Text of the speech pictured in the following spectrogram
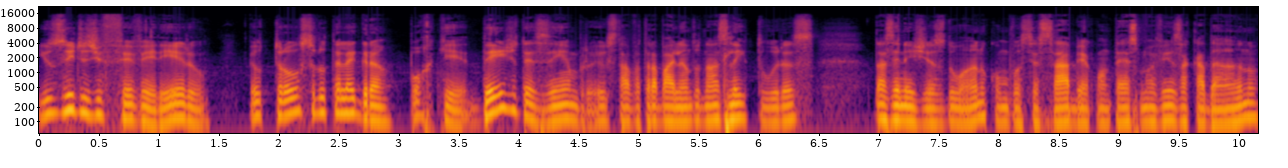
E os vídeos de fevereiro eu trouxe do Telegram, porque desde dezembro eu estava trabalhando nas leituras das energias do ano, como você sabe, acontece uma vez a cada ano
